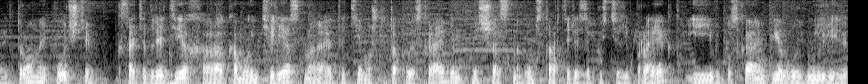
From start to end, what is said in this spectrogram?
электронной почте. Кстати, для тех, кому интересно эта тема, что такое скрайбинг, мы сейчас на Бумстартере запустили проект и выпускаем первую в мире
